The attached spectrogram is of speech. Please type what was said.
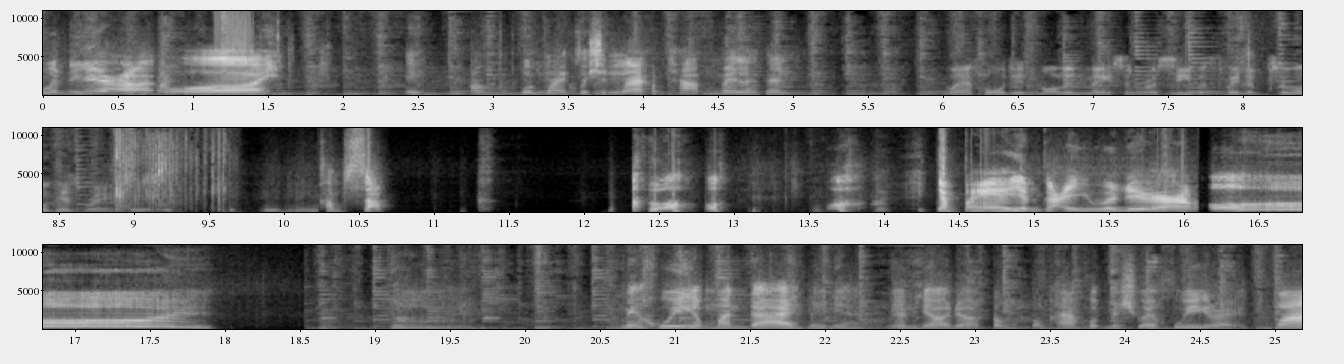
วะเนี่ย โอ้ย เอ๊ะเอาพวกหมาย question mark คำถามไปแล้วกัน Wherefore did Molin Mason receive a thread of two of his ribs? คำศัพท์จะแปลยังไงวะเนี่ย โอ้ย ไม่คุยกับมันได้ไหมเนี่ยงั้นเดี๋ยวเดี๋ยวต้องต้องหาคนมาช่วยคุยด้วยมา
